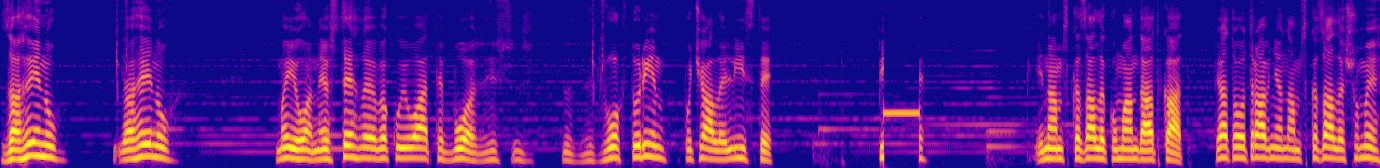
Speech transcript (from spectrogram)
загинув. Загинув. Ми його не встигли евакуювати, бо з, двох сторін почали лізти пі. і нам сказали команда откат. 5 травня нам сказали, що ми,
